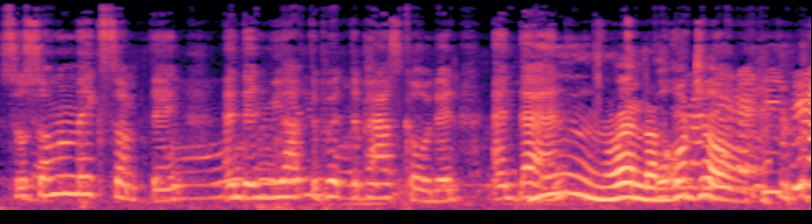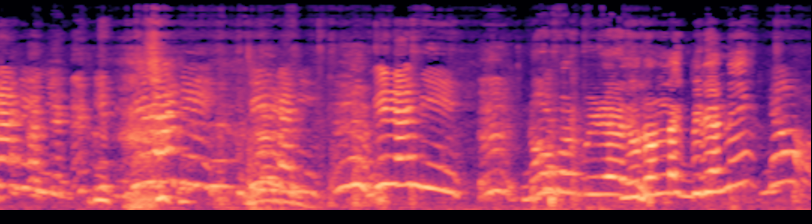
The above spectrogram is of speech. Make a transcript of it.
so yeah. someone makes something and then we have to put the passcode in and then mm, well done, good job. biryani, No for biryani. You don't like biryani? No.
